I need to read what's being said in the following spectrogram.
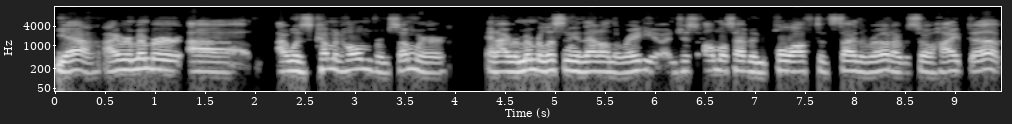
Yeah, I remember. Uh, I was coming home from somewhere, and I remember listening to that on the radio, and just almost having to pull off to the side of the road. I was so hyped up,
